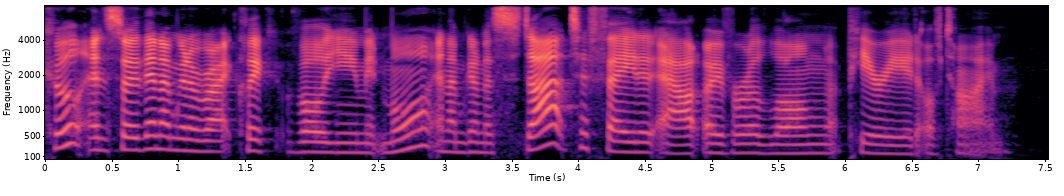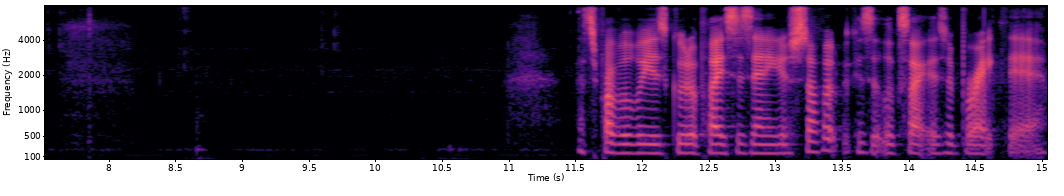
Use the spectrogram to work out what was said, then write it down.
Cool. And so then I'm going to right click volume it more and I'm going to start to fade it out over a long period of time. That's probably as good a place as any to stop it because it looks like there's a break there.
